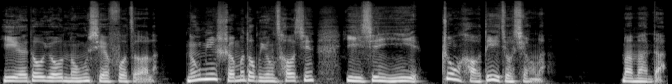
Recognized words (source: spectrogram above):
也都由农协负责了。农民什么都不用操心，一心一意种好地就行了。慢慢的，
